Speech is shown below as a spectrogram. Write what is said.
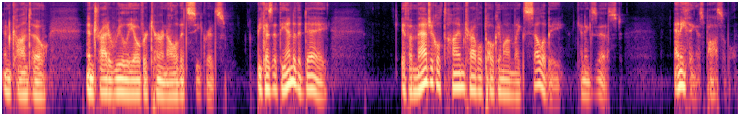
and Kanto, and try to really overturn all of its secrets. Because at the end of the day, if a magical time travel Pokemon like Celebi can exist, anything is possible.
